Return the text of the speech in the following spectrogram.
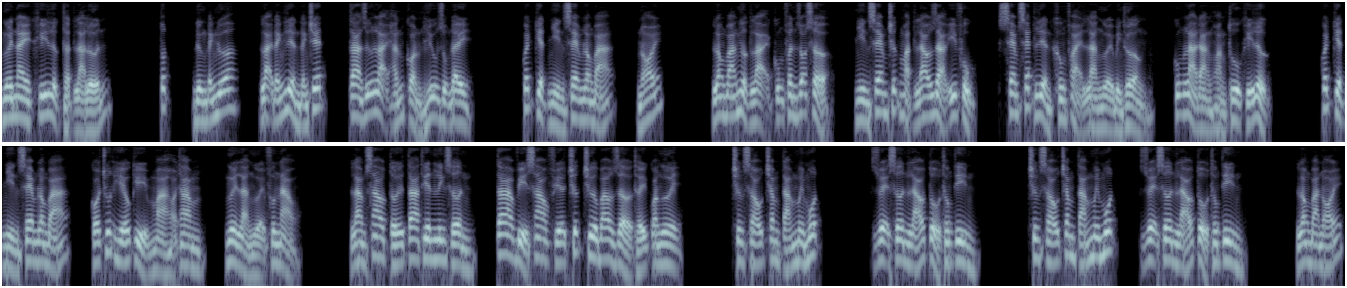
Người này khí lực thật là lớn. Tốt, đừng đánh nữa, lại đánh liền đánh chết, ta giữ lại hắn còn hữu dụng đây. Quách kiệt nhìn xem long bá, nói. Long bá ngược lại cũng phân rõ sở, nhìn xem trước mặt lão giả y phục, xem xét liền không phải là người bình thường, cũng là đàng hoàng thu khí lực quách kiệt nhìn xem long bá, có chút hiếu kỳ mà hỏi thăm, ngươi là người phương nào? Làm sao tới ta thiên linh sơn, ta vì sao phía trước chưa bao giờ thấy qua ngươi? Chương sáu trăm tám mươi mốt, duệ sơn lão tổ thông tin. Chương sáu trăm tám mươi mốt, duệ sơn lão tổ thông tin. Long bá nói,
